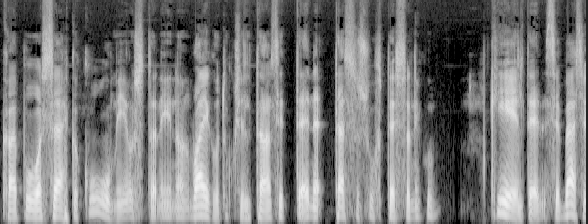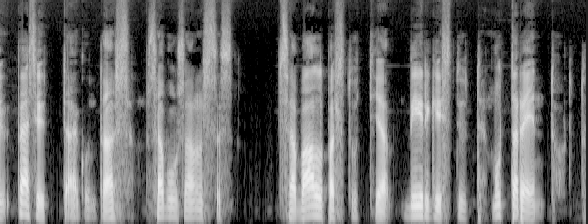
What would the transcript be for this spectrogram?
kai puhua sähkökuumiosta, niin on vaikutuksiltaan sitten tässä suhteessa niin kuin kielteinen. Se väsy, väsyttää, kun taas savusaunassa sä valpastut ja virkistyt, mutta rentoudut.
